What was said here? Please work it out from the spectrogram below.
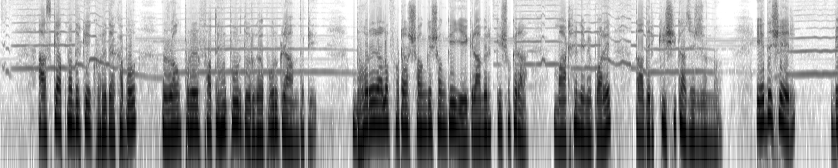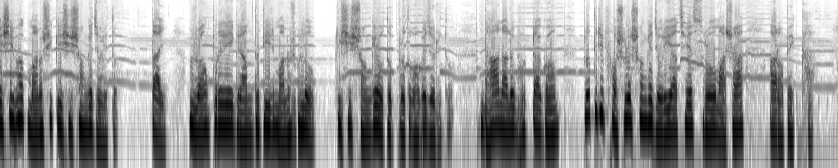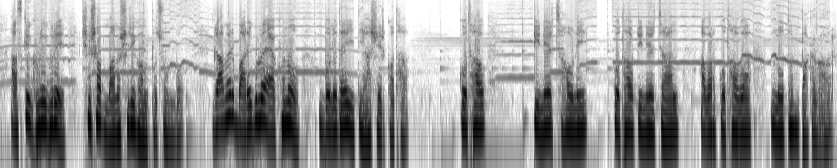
আজকে আপনাদেরকে ঘুরে দেখাবো রংপুরের ফতেহপুর দুর্গাপুর গ্রাম দুটি। ভোরের আলো ফোটার সঙ্গে সঙ্গেই এই গ্রামের কৃষকেরা মাঠে নেমে পড়ে তাদের কৃষিকাজের জন্য। এদেশের বেশিরভাগ মানুষই কৃষির সঙ্গে জড়িত। তাই রংপুরের এই গ্রাম দুটির মানুষগুলো কৃষির সঙ্গে ওতপ্রোতভাবে জড়িত। ধান, আলু, ভুট্টা, গম প্রতিটি ফসলের সঙ্গে জড়িয়ে আছে শ্রম, আশা আর অপেক্ষা। আজকে ঘুরে ঘুরে সেসব মানুষেরই গল্প শুনব। গ্রামের বাড়িগুলো এখনও বলে দেয় ইতিহাসের কথা। কোথাও টিনের ছাউনি কোথাও টিনের চাল আবার কোথাও বা নতুন পাকা ঘর।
